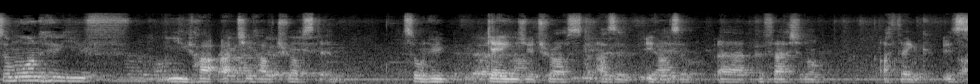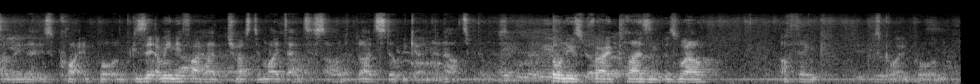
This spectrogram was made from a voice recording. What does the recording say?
Someone who you you ha actually have trust in, someone who gains your trust as a you know as a uh, professional, I think is something that is quite important. Because I mean, if I had trust in my dentist, I'd, I'd still be going there now. To be honest, someone who's very pleasant as well, I think is quite important.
